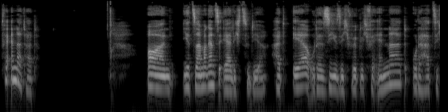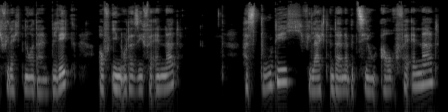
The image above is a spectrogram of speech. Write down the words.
verändert hat. Und jetzt sei mal ganz ehrlich zu dir. Hat er oder sie sich wirklich verändert oder hat sich vielleicht nur dein Blick auf ihn oder sie verändert? Hast du dich vielleicht in deiner Beziehung auch verändert?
